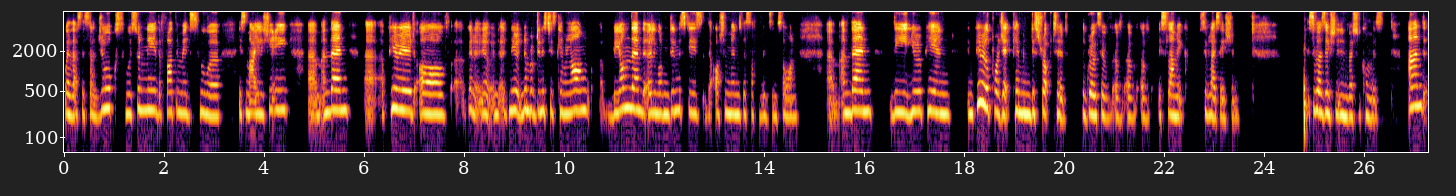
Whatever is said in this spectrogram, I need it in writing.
whether that's the Seljuqs, who were Sunni, the Fatimids, who were Ismaili Shi'i, um, and then uh, a period of uh, you know, a number of dynasties came along. Beyond them, the early modern dynasties, the Ottomans, the Safavids, and so on. Um, and then the European imperial project came and disrupted the growth of, of, of, of Islamic civilization, civilization in inverted commas. And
